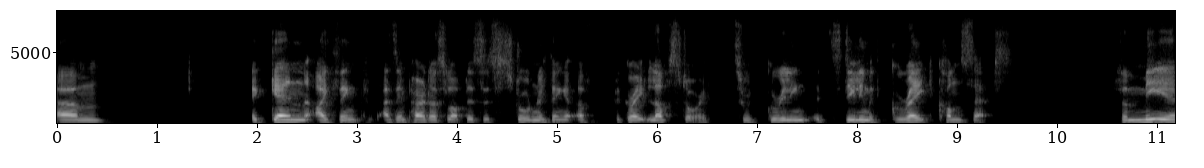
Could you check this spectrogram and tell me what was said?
Um, again, I think, as in Paradise Lost, this extraordinary thing of the great love story. It's, really, it's dealing with great concepts. For me,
